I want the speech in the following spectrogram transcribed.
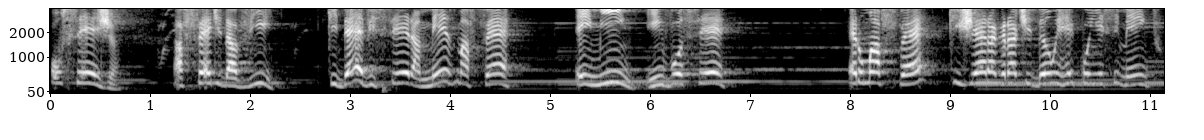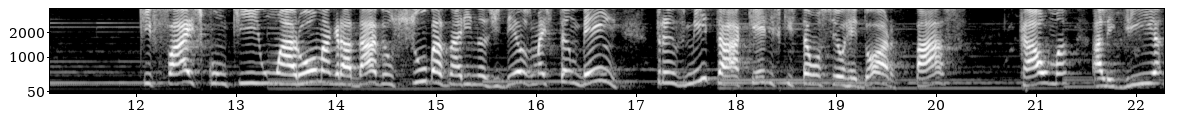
Ou seja, a fé de Davi, que deve ser a mesma fé em mim e em você, era uma fé que gera gratidão e reconhecimento, que faz com que um aroma agradável suba às narinas de Deus, mas também transmita àqueles que estão ao seu redor paz, calma, alegria,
